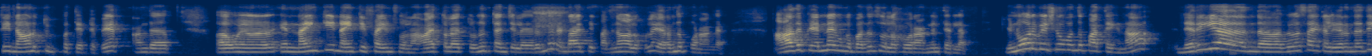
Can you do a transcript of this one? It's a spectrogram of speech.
ஆயிரத்தி நானூத்தி முப்பத்தி எட்டு பேர். அந்த நைன்டீன் நைன்டி ஃபைவ் சொல்லலாம். ஆயிரத்தி தொள்ளாயிரத்தி தொண்ணூத்தஞ்சுல இருந்து ரெண்டாயிரத்தி பதினாலுக்குள்ள இறந்து போனாங்க. அதுக்கு என்ன இவங்க பதில் சொல்ல போறாங்கன்னு தெரியல. இன்னொரு விஷயம் வந்து பாத்தீங்கன்னா நிறைய இந்த விவசாயிகள் இறந்தது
